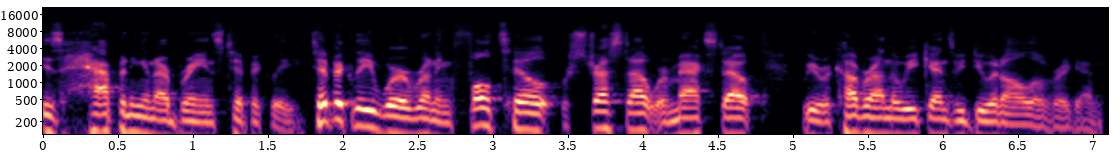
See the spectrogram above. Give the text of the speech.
is happening in our brains typically. Typically, we're running full tilt, we're stressed out, we're maxed out, we recover on the weekends, we do it all over again.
